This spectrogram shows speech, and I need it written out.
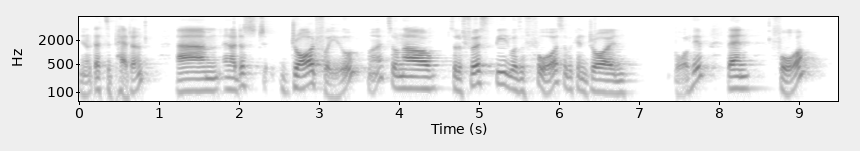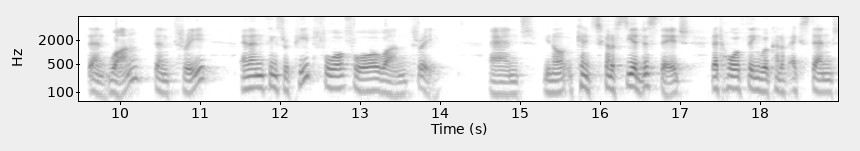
You know, that's a pattern. Um, and I just draw it for you, right? So now, so the first beat was a four, so we can draw in ball here. Then four, then one, then three, and then things repeat, four, four, one, three. And, you know, you can kind of see at this stage, that whole thing will kind of extend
